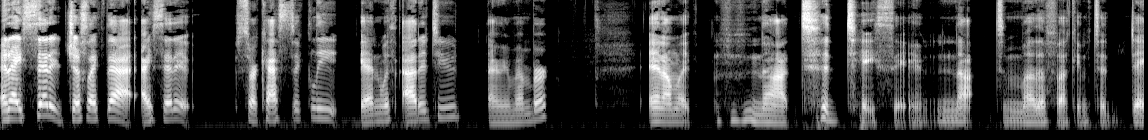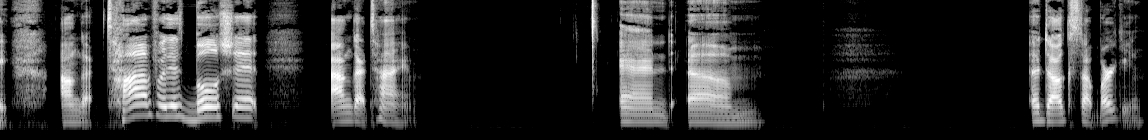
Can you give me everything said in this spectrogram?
And I said it just like that. I said it sarcastically and with attitude. I remember, and I'm like, "Not today, Satan. Not motherfucking today. I don't got time for this bullshit. I don't got time. And um a dog stopped barking.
